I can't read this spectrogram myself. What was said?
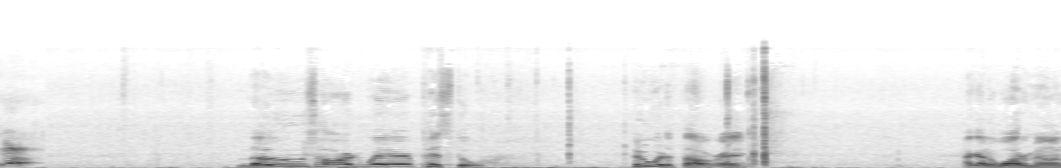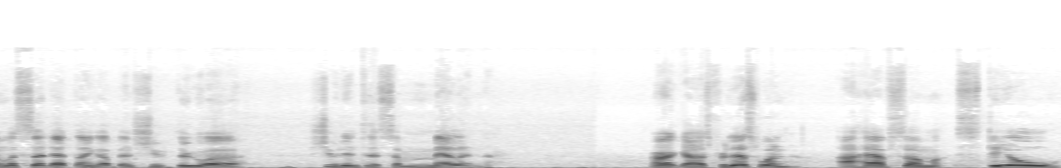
God. Lowe's Hardware Pistol. Who would have thought, right? I got a watermelon. Let's set that thing up and shoot through, uh, shoot into some melon. All right, guys, for this one, I have some steel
